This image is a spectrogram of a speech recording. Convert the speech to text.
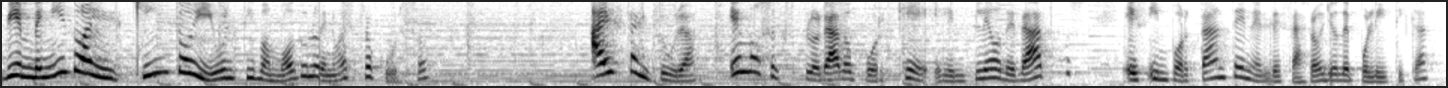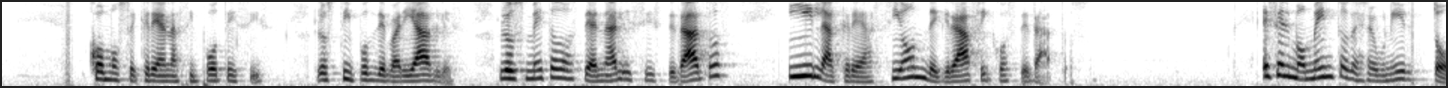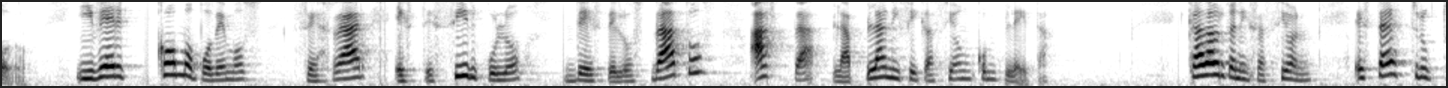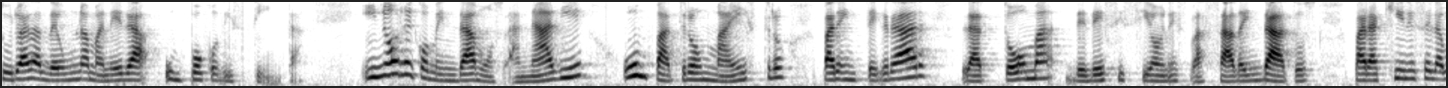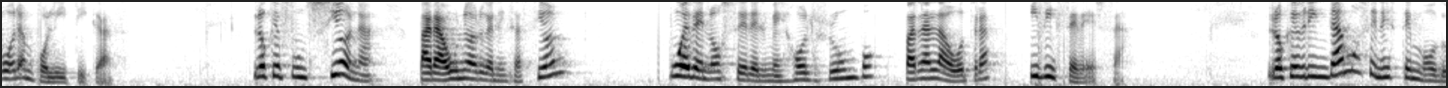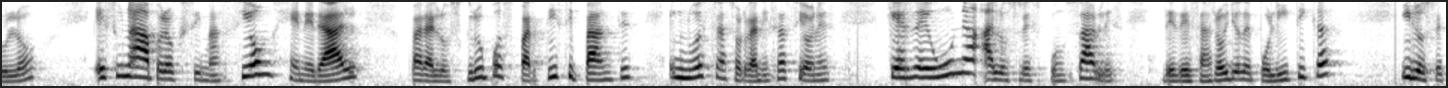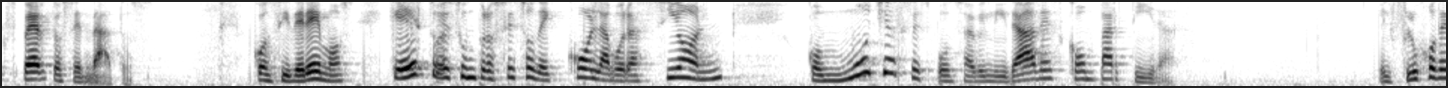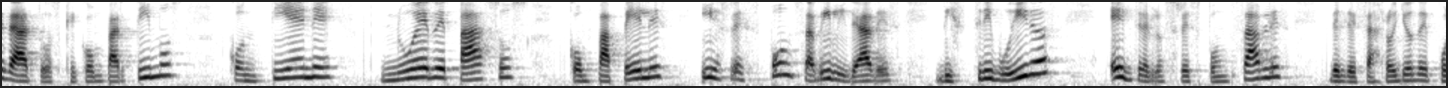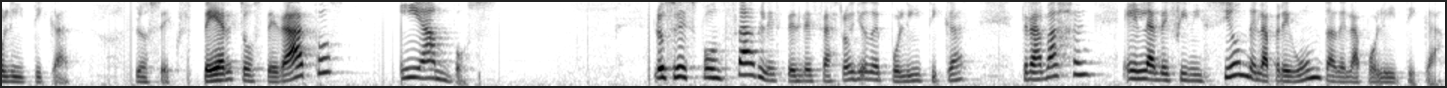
Bienvenido al quinto y último módulo de nuestro curso. A esta altura hemos explorado por qué el empleo de datos es importante en el desarrollo de políticas, cómo se crean las hipótesis, los tipos de variables, los métodos de análisis de datos y la creación de gráficos de datos. Es el momento de reunir todo y ver cómo podemos cerrar este círculo desde los datos hasta la planificación completa. Cada organización está estructurada de una manera un poco distinta y no recomendamos a nadie un patrón maestro para integrar la toma de decisiones basada en datos para quienes elaboran políticas. Lo que funciona para una organización puede no ser el mejor rumbo para la otra y viceversa. Lo que brindamos en este módulo es una aproximación general para los grupos participantes en nuestras organizaciones que reúna a los responsables de desarrollo de políticas y los expertos en datos. Consideremos que esto es un proceso de colaboración con muchas responsabilidades compartidas. El flujo de datos que compartimos contiene nueve pasos con papeles y responsabilidades distribuidas entre los responsables del desarrollo de políticas, los expertos de datos y ambos. Los responsables del desarrollo de políticas trabajan en la definición de la pregunta de la política.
